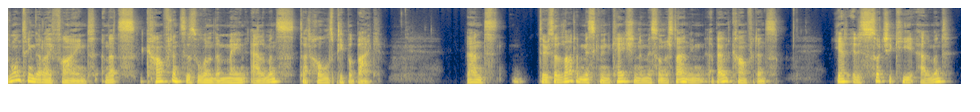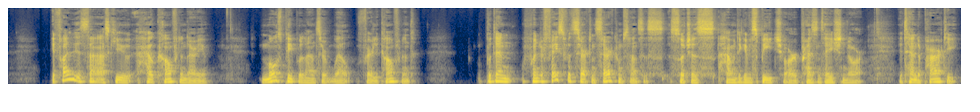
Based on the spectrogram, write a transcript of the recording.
one thing that I find, and that's confidence is one of the main elements that holds people back. And there's a lot of miscommunication and misunderstanding about confidence. Yet it is such a key element. If I was to ask you, how confident are you? Most people answer, well, fairly confident. But then when they're faced with certain circumstances, such as having to give a speech or a presentation or attend a party,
